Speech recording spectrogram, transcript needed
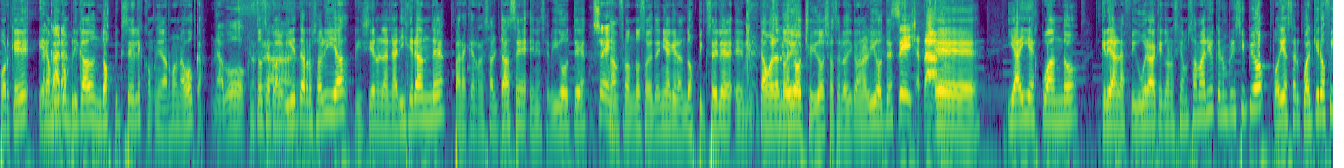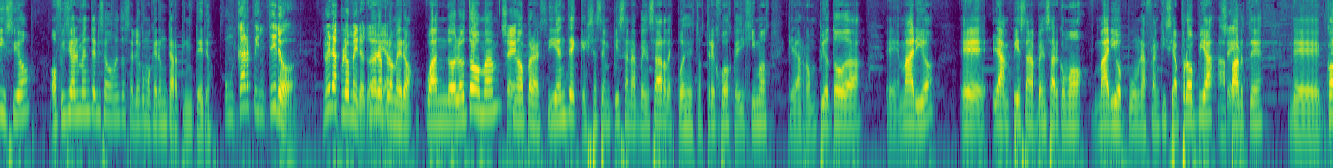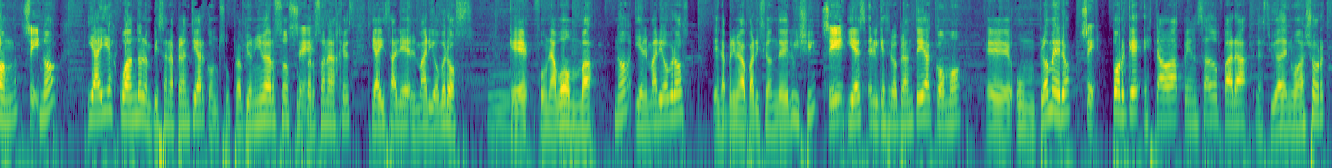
Porque era muy complicado en dos píxeles eh, armar una boca. Una boca. Entonces con el billete resolvías, le hicieron la nariz grande para que resaltase en ese bigote Sí. tan frondoso que tenía, que eran dos píxeles. En, estamos hablando de 8 y 2 ya se lo dedicaban al bigote. Sí, ya está. Eh, y ahí es cuando crean la figura que conocíamos a Mario, que en un principio podía ser cualquier oficio. Oficialmente en ese momento salió como que era un carpintero. Un carpintero. No era plomero No todavía. era plomero. Cuando lo toman, Sí. no, para el siguiente, que ya se empiezan a pensar después de estos tres juegos que dijimos que la rompió toda eh, Mario, eh, la empiezan a pensar como Mario por una franquicia propia, Sí. aparte de Kong, Sí. ¿no? Y ahí es cuando lo empiezan a plantear con su propio universo, sus Sí. personajes, y ahí sale el Mario Bros, Uh. que fue una bomba, ¿no? Y el Mario Bros es la primera aparición de Luigi, Sí. y es el que se lo plantea como eh, un plomero, Sí. porque estaba pensado para la ciudad de Nueva York,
